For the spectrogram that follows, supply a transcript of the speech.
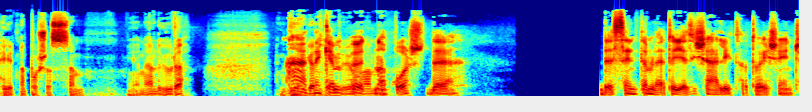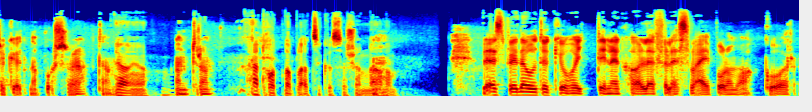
hétnapos, azt hiszem, ilyen előre. Hát nekem öt valami. napos, de de szerintem lehet, hogy ez is állítható, és én csak öt naposra raktam. Ja, ja. Nem tudom. Hát hat nap látszik összesen nálam. De ez például tök jó, hogy tényleg ha lefele swipe akkor,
